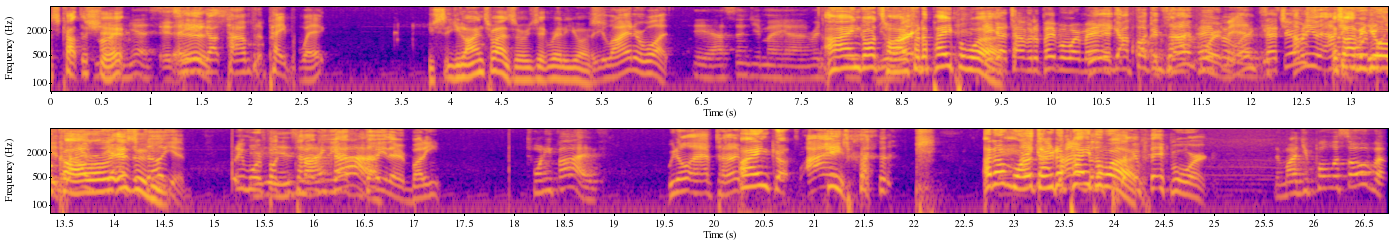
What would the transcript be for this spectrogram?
Let's cut the It's shit. Mine, yes. It's He ain't got time for the paperwork. You see, you lying to us, or is it really yours? Are you lying or what? Yeah, I'll send you my uh, registration. I ain't got time for the You paperwork. ain't got time for the paperwork, man. Man, you ain't got fucking it's time for it, man. paperwork. Is that How many, how It's either more your fucking car times or do it I have to tell you? How many more It fucking times do you have to tell you there, buddy? 25. We don't have time. I ain't got. I ain't I don't want to do the got time for paperwork. fucking paperwork. Then why'd you pull us over?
